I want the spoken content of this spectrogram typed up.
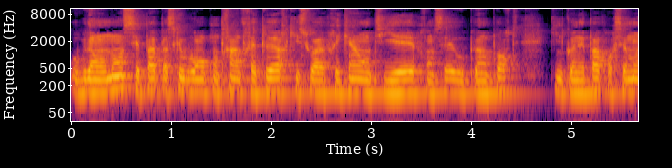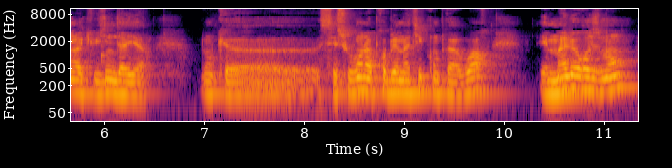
Au bout d'un moment, c'est pas parce que vous rencontrez un traiteur qui soit africain, antillais, français ou peu importe, qui ne connaît pas forcément la cuisine d'ailleurs. Donc euh, c'est souvent la problématique qu'on peut avoir. Et malheureusement,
